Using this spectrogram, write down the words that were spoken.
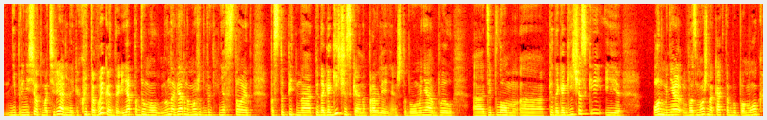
не принесет материальной какой-то выгоды. И я подумал, ну, наверное, может быть, мне стоит поступить на педагогическое направление, чтобы у меня был э, диплом э, педагогический, и он мне, возможно, как-то бы помог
